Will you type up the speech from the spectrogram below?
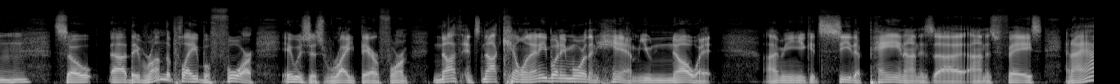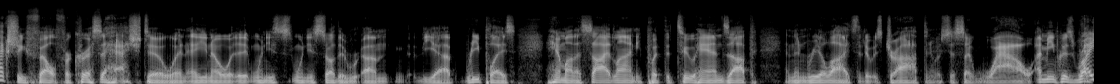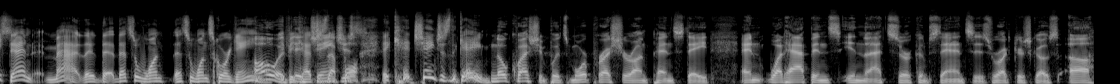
So uh, they run the play before. It was just right there for him. Nothing. It's not killing anybody more than him. You know it. I mean, you could see the pain on his uh, on his face, and I actually felt for Chris Ash too. When uh, you know when you when you saw the um, the uh, replays, him on the sideline, he put the two hands up and then realized that it was dropped, and it was just like wow. I mean, because right then, Matt, th- th- that's a one that's a one score game. Oh, if it- he catches that changes- ball, it, it changes the game. No question, puts more pressure on Penn State. And what happens in that circumstance is Rutgers goes, uh,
